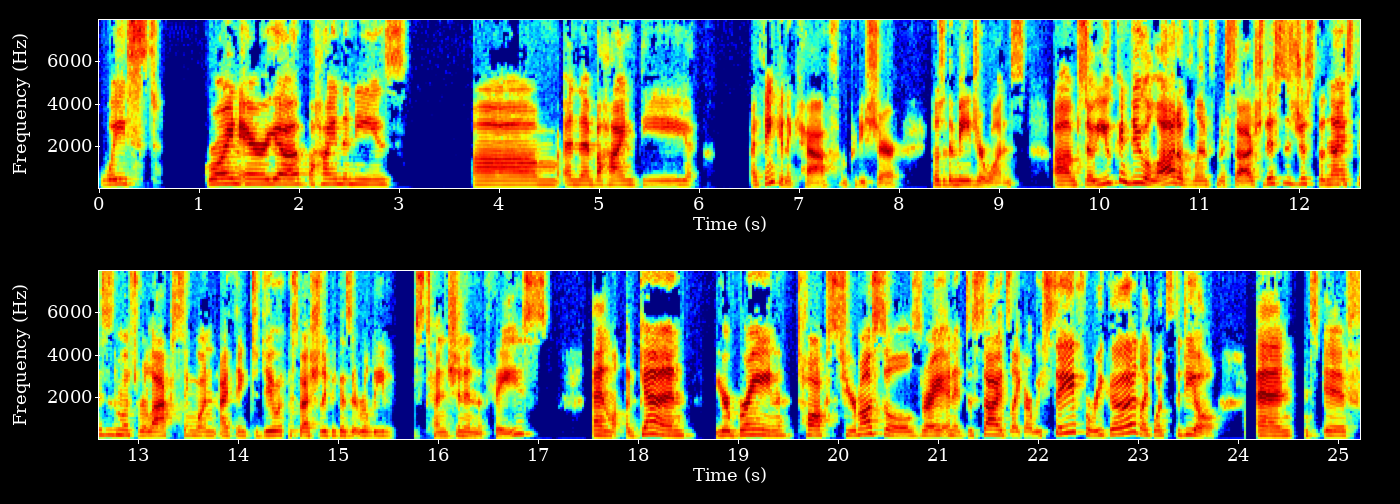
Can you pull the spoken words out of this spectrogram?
waist, groin area, behind the knees, um, and then behind the, I think in a calf. I'm pretty sure those are the major ones. Um, so you can do a lot of lymph massage. This is just the nice, this is the most relaxing one I think to do, especially because it relieves tension in the face. And again, your brain talks to your muscles, right? And it decides like, are we safe? Are we good? Like, what's the deal? And if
